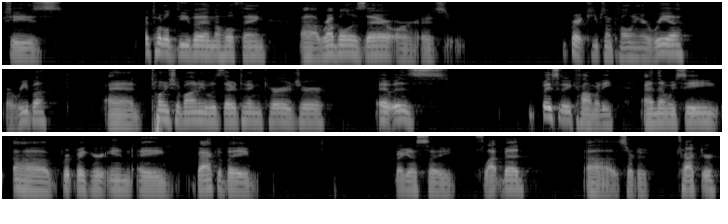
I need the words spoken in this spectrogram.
She's a total diva in the whole thing. Uh, Rebel is there, or as Britt keeps on calling her Rhea or Reba. And Tony Schiavone was there to encourage her. It was basically a comedy, and then we see uh, Britt Baker in a back of a, I guess a flatbed, uh, sort of tractor,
